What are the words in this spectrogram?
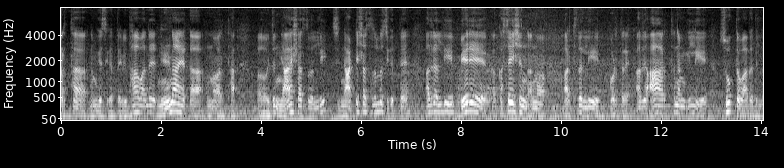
ಅರ್ಥ ನಮಗೆ ಸಿಗುತ್ತೆ. ವಿಭಾವ ಅಂದರೆ ನಿರ್ಣಾಯಕ ಅನ್ನೋ ಅರ್ಥ. ಇದು ನ್ಯಾಯಶಾಸ್ತ್ರದಲ್ಲಿ, ನಾಟ್ಯಶಾಸ್ತ್ರದಲ್ಲೂ ಸಿಗುತ್ತೆ. ಅದರಲ್ಲಿ ಬೇರೆ ಕಸೇಷನ್ ಅನ್ನೋ ಅರ್ಥದಲ್ಲಿ ಕೊಡ್ತಾರೆ. ಆದರೆ ಆ ಅರ್ಥ ನಮಗಿಲ್ಲಿ ಸೂಕ್ತವಾಗೋದಿಲ್ಲ.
